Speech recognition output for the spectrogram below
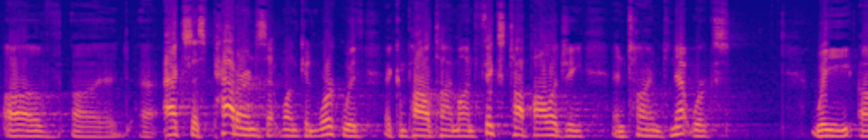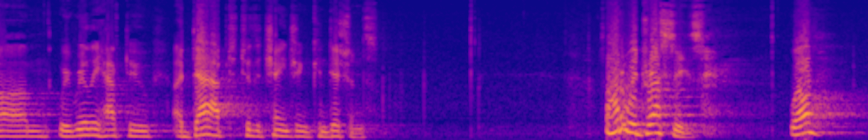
of uh, uh, access patterns that one can work with at compile time on fixed topology and timed networks, we, um, we really have to adapt to the changing conditions. So how do we address these? Well,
